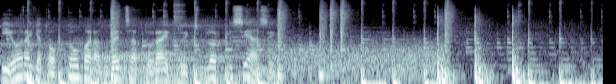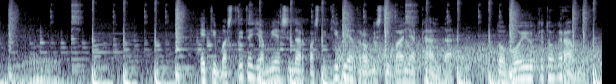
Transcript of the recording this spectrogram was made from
Η ώρα για το October Adventure to Ride to Explore πλησιάζει. Ετοιμαστείτε για μια συναρπαστική διαδρομή στην Πάλια Κάλτα, το Βόιο και το Γράμμο.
